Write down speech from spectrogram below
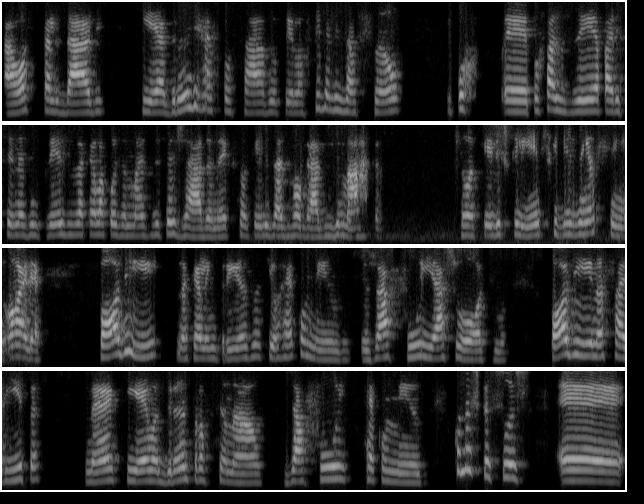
a hospitalidade que é a grande responsável pela fidelização e por, é, por fazer aparecer nas empresas aquela coisa mais desejada, né? Que são aqueles advogados de marca. São aqueles clientes que dizem assim: olha, pode ir naquela empresa que eu recomendo. Eu já fui e acho ótimo. Pode ir na Sarita, né? Que é uma grande profissional. Já fui, recomendo. Quando as pessoas é,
